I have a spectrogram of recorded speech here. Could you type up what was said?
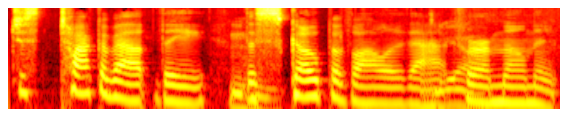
Just talk about the mm-hmm. the scope of all of that yeah. for a moment.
